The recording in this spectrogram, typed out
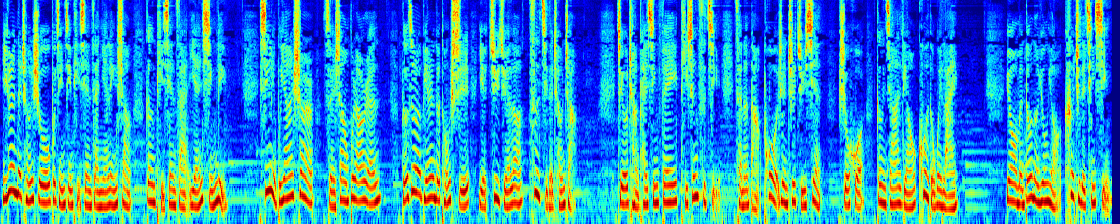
一个人的成熟不仅仅体现在年龄上，更体现在言行里。心里不压事儿，嘴上不饶人，得罪了别人的同时，也拒绝了自己的成长。只有敞开心扉，提升自己，才能打破认知局限，收获更加辽阔的未来。愿我们都能拥有克制的清醒，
